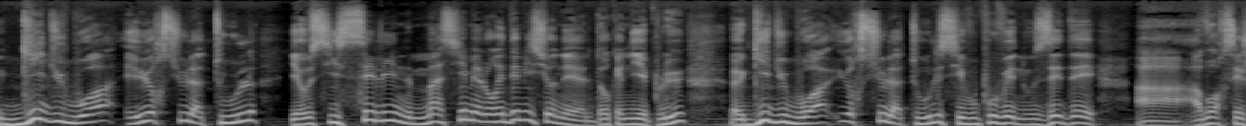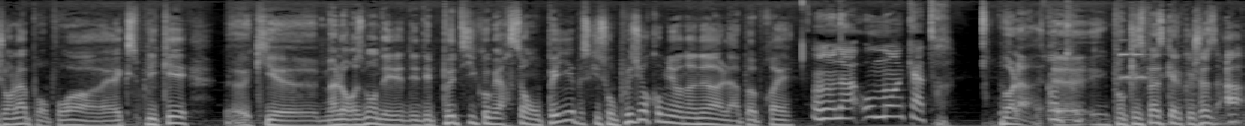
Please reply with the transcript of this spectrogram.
Guy Dubois et Ursula Toul. Il y a aussi Céline Massier, mais elle aurait démissionné, elle, donc elle n'y est plus. Euh, Guy Dubois, Ursula Toul, si vous pouvez nous aider à avoir ces gens-là pour pouvoir euh, expliquer euh, qui, euh, malheureusement, des, des- des petits commerçants ont payé, parce qu'ils sont plusieurs. Combien on en a, là, à peu près? On en a au moins 4. Voilà, euh, pour qu'il se passe quelque chose. Ah,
